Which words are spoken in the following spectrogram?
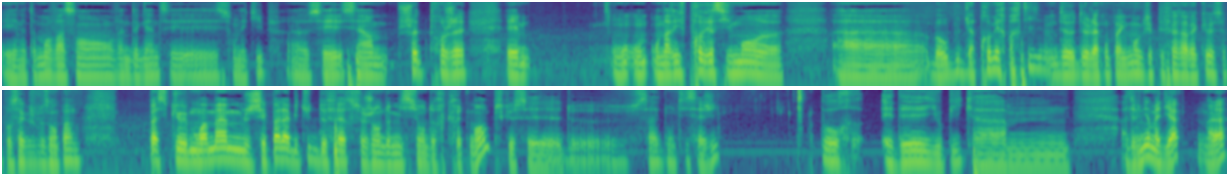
et notamment Vincent Van de et son équipe. C'est c'est un chouette projet et on, on arrive progressivement euh, à, bah, au bout de la première partie de, de l'accompagnement que j'ai pu faire avec eux. C'est pour ça que je vous en parle. Parce que moi-même, j'ai pas l'habitude de faire ce genre de mission de recrutement, puisque c'est de ça dont il s'agit, pour aider Youpik à, à devenir média. Voilà.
